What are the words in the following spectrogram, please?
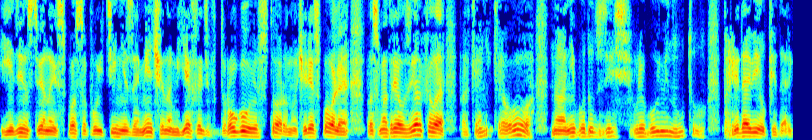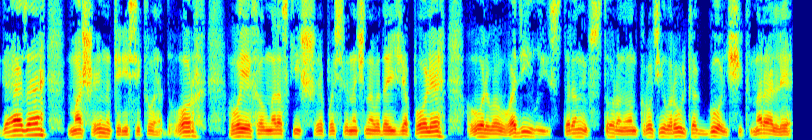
Единственный способ уйти незамеченным — ехать в другую сторону, через поле. Посмотрел в зеркало, пока никого, но они будут здесь в любую минуту. Придавил педаль газа, машина пересекла двор, выехал на раскисшее после ночного дождя поле, Вольво водила из стороны в сторону, он крутил руль, как гонщик на ралли,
